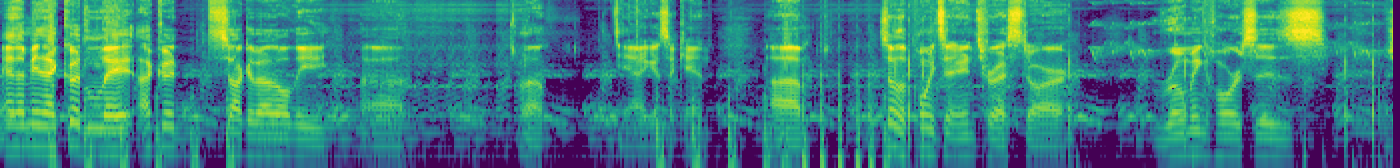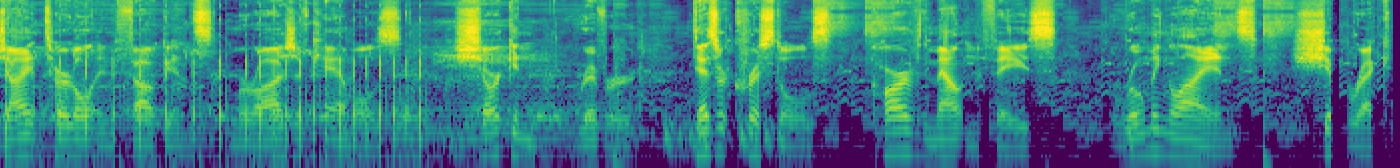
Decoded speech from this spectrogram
And I mean, I could lay, I could talk about all the, uh, well, yeah, I guess I can. Um, some of the points of interest are roaming horses, giant turtle and falcons, mirage of camels, sharkened river, desert crystals, carved mountain face, roaming lions, shipwreck,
